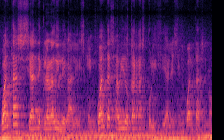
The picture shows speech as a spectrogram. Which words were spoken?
cuántas se han declarado ilegales, en cuántas ha habido cargas policiales, en cuántas no,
